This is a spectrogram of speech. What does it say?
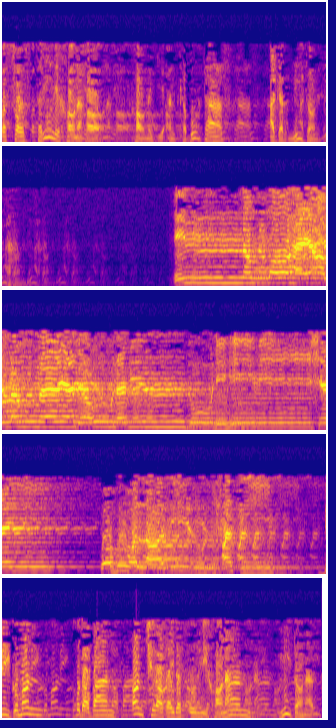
و سازترین خانه ها خانه انکبوت است اگر می‌دانستند. إن الله يعلم ما يدعون من دونه من شيء وهو العزيز الحكيم بیگمان خداوند آنچه را غیر از او می‌خوانند می‌داند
